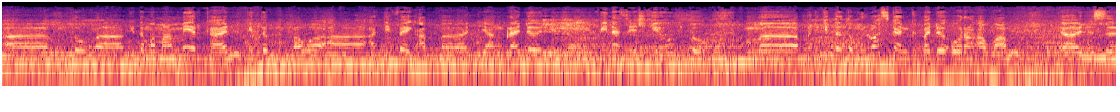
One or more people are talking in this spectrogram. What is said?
uh, untuk uh, kita memamerkan kita membawa uh, artifak uh, yang berada di Finas HQ untuk me, apa, kita untuk meluaskan kepada orang awam uh, se,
